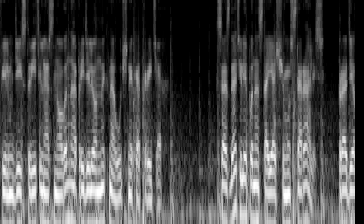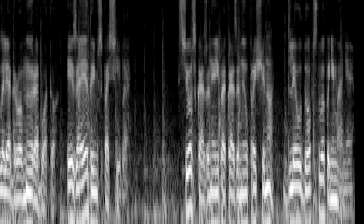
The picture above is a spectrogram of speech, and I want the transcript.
Фильм действительно основан на определенных научных открытиях. Создатели по-настоящему старались, проделали огромную работу, и за это им спасибо. Все сказанное и показанное упрощено, для удобства понимания.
